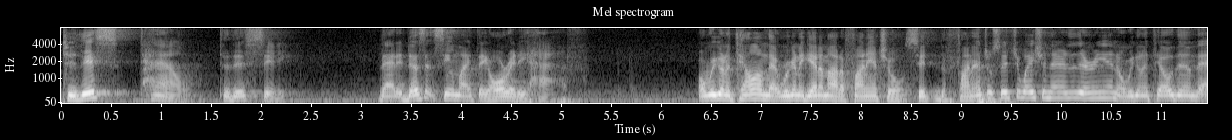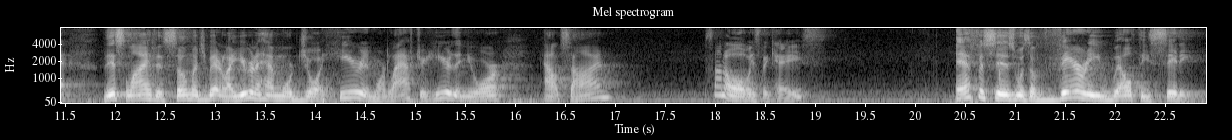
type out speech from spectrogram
to this town, to this city? that it doesn't seem like they already have? Are we going to tell them that we're going to get them out of financial, the financial situation that they're in? Are we going to tell them that this life is so much better? Like you're going to have more joy here and more laughter here than you are outside? It's not always the case. Ephesus was a very wealthy city.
